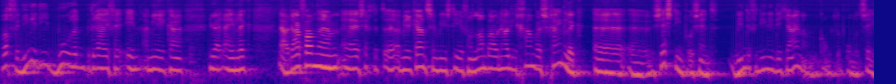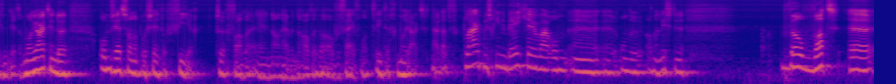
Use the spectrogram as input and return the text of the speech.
wat verdienen die boerenbedrijven in Amerika nu uiteindelijk. Nou, daarvan uh, zegt het Amerikaanse ministerie van Landbouw, nou die gaan waarschijnlijk 16% minder verdienen dit jaar. Dan komt het op 137 miljard en de omzet zal een procent of 4 terugvallen. En dan hebben we het nog altijd wel over 520 miljard. Nou, dat verklaart misschien een beetje waarom uh, uh, onder analisten wel wat uh,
